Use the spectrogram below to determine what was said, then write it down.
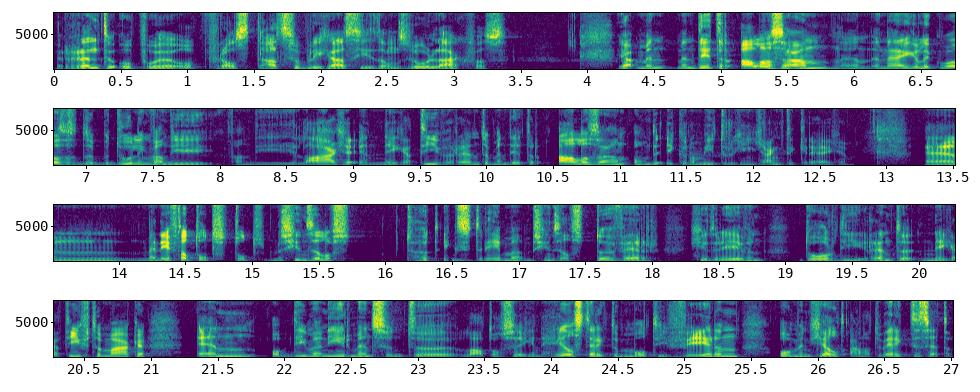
rente op, uh, op vooral staatsobligaties dan zo laag was? Ja, men, men deed er alles aan. Hè, en eigenlijk was de bedoeling van die, van die lage en negatieve rente, men deed er alles aan om de economie terug in gang te krijgen. En men heeft dat tot, tot misschien zelfs het extreme, misschien zelfs te ver gedreven door die rente negatief te maken en op die manier mensen te, laten we zeggen, heel sterk te motiveren om hun geld aan het werk te zetten.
